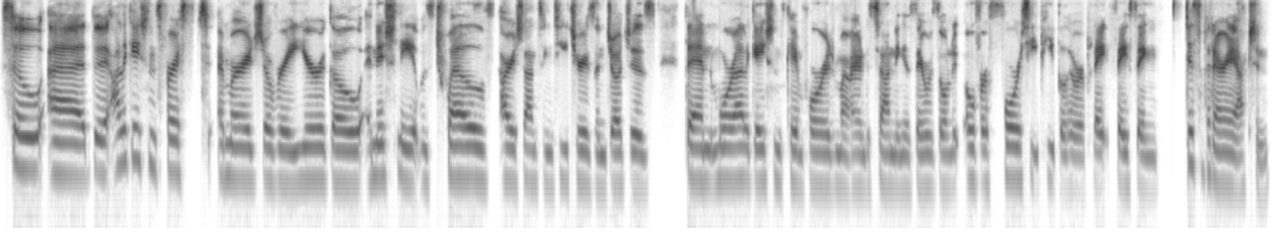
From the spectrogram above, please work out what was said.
So uh, the allegations first emerged over a year ago. Initially, it was 12 Irish dancing teachers and judges. Then more allegations came forward. My understanding is there was only over 40 people who were facing disciplinary action.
